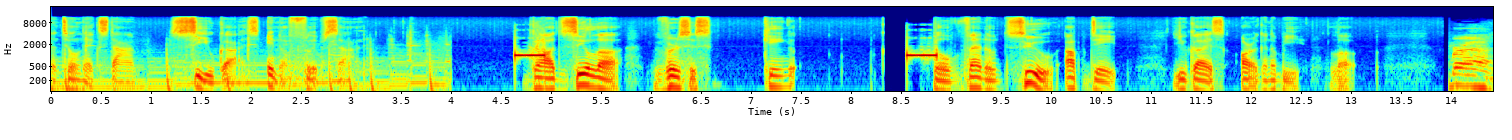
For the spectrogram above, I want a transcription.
Until next time, see you guys in the flip side. Godzilla versus King Venom 2 update. You guys are gonna be love. Bruh.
